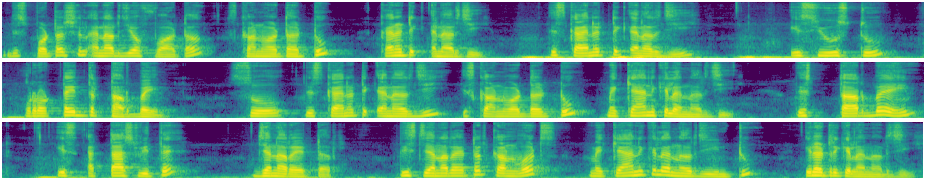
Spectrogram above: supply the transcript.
this potential energy of water is converted to kinetic energy. This kinetic energy is used to rotate the turbine. So this kinetic energy is converted to mechanical energy. This turbine is attached with a generator. This generator converts mechanical energy into electrical energy.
